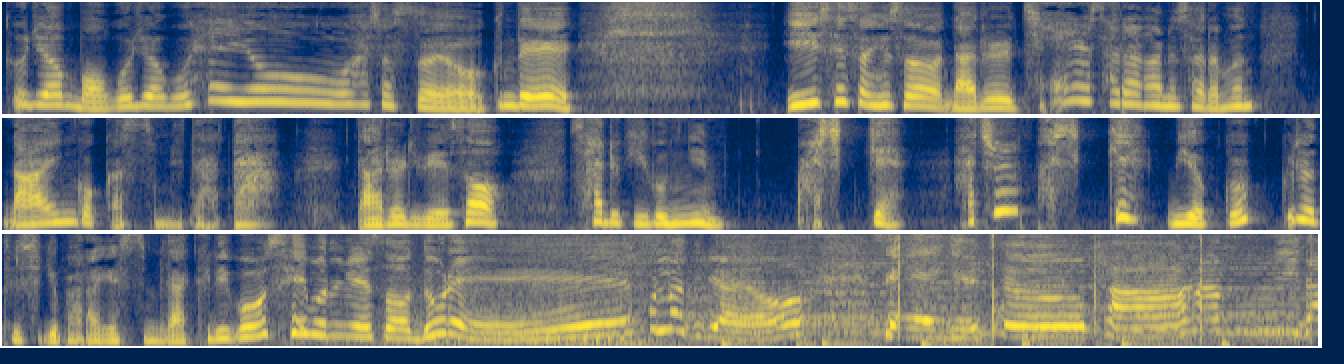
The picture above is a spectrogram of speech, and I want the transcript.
끓여 먹으려고 해요. 하셨어요. 근데 이 세상에서 나를 제일 사랑하는 사람은 나인 것 같습니다. 나. 나를 위해서 4620님, 맛있게, 아주 맛있게 미역국 끓여 드시기 바라겠습니다. 그리고 세 분을 위해서 노래 불러드려요. 생일 축하합니다.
